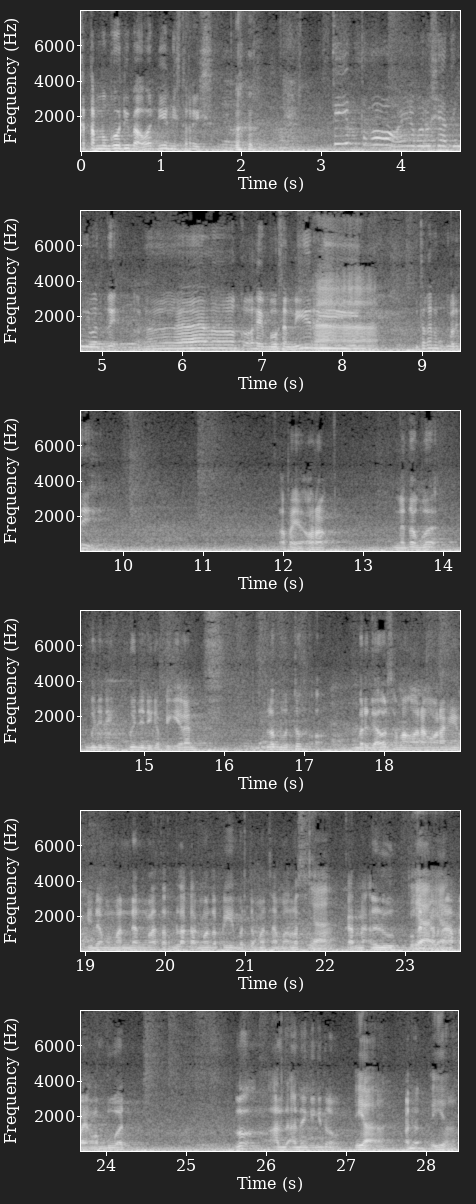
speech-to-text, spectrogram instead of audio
ketemu gue di bawah dia histeris. Tito ya manusia tinggi banget. Gue ah, lo kok heboh sendiri? Nah. Itu kan berarti apa ya orang nggak tahu gue gue jadi gue jadi kepikiran lo butuh bergaul sama orang-orang yang tidak memandang latar belakang lo tapi berteman sama lo Ya. karena lu bukan Ya, karena ya. apa yang lo buat. Lo ada ada yang kayak gitu loh? Iya. Ada? Iya lah.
